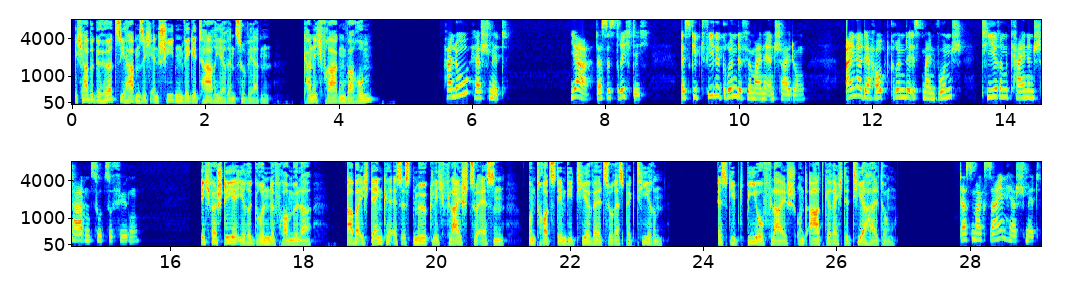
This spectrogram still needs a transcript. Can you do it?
Ich habe gehört, Sie haben sich entschieden, Vegetarierin zu werden. Kann ich fragen, warum? Hallo, Herr Schmidt. Ja, das ist richtig. Es gibt viele Gründe für meine Entscheidung. Einer der Hauptgründe ist mein Wunsch, Tieren keinen Schaden zuzufügen. Ich verstehe Ihre Gründe, Frau Müller, aber ich denke, es ist möglich, Fleisch zu essen und trotzdem die Tierwelt zu respektieren. Es gibt Biofleisch und artgerechte Tierhaltung. Das mag sein, Herr Schmidt,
